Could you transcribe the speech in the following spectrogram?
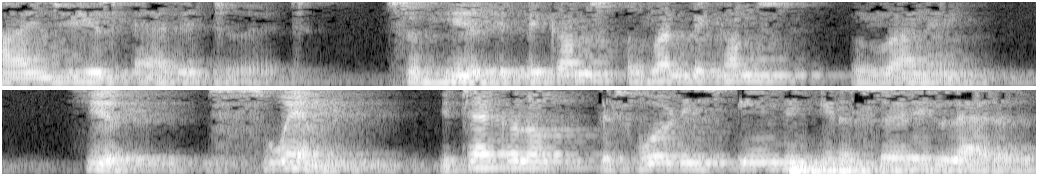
ing is added to it. So here, it becomes, run becomes running. Here, swim. You take a look, this word is ending in a certain letter,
